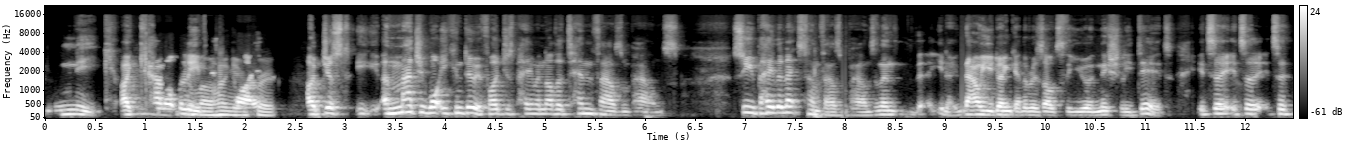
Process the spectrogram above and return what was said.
unique. I cannot believe it. I just imagine what you can do if I just pay him another 10,000 pounds. So you pay the next ten thousand pounds, and then you know now you don't get the results that you initially did. It's a it's a it's a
